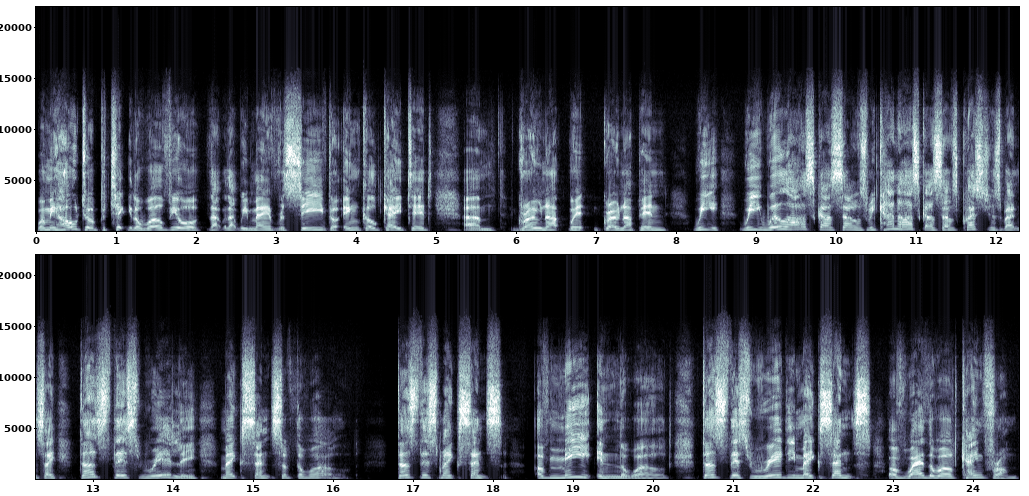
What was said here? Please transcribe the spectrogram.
When we hold to a particular worldview or that, that we may have received or inculcated, um, grown up with, grown up in, we, we will ask ourselves, we can ask ourselves questions about and say, does this really make sense of the world? Does this make sense of me in the world? Does this really make sense of where the world came from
